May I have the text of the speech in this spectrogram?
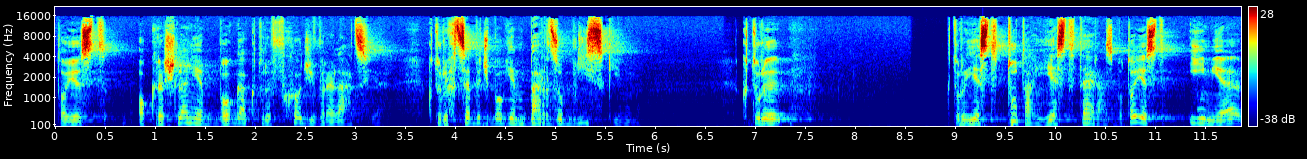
to jest określenie Boga, który wchodzi w relację, który chce być Bogiem bardzo bliskim, który, który jest tutaj, jest teraz, bo to jest imię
